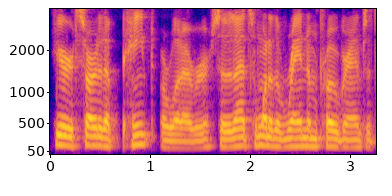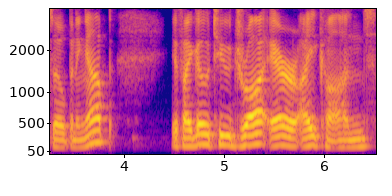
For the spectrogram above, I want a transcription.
Here, it started up Paint or whatever, so that's one of the random programs it's opening up. If I go to draw error icons,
